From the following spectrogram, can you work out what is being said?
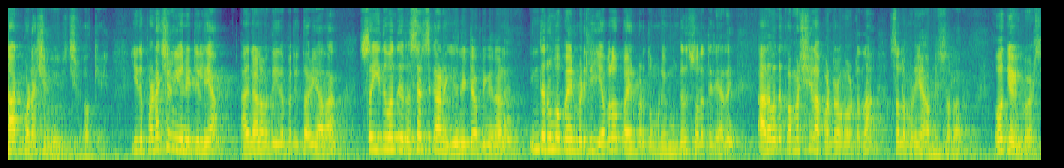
Not production unit okay இது ப்ரொடக்ஷன் யூனிட் இல்லையா? அதனால் வந்து இதை பற்றி தெரியாதான். ஸோ இது வந்து ரிசர்ச்சுக்கான யூனிட் அப்படிங்கிறனால இந்த ரூமை பயன்படுத்தி எவ்வளோ பயன்படுத்த முடியுங்கிறது சொல்ல தெரியாது. அதை வந்து கமர்ஷியலாக பண்ணுறவங்கள்ட்ட தான் சொல்ல முடியும் அப்படின்னு சொல்கிறாரு ஓகே விவர்ஸ்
